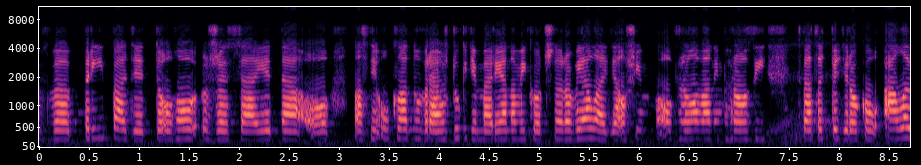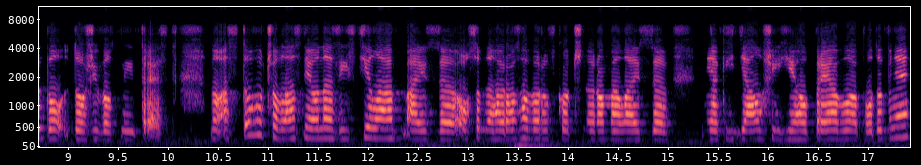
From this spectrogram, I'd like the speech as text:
v prípade toho, že sa jedná o vlastne úkladnú vraždu, kde Marianovi Kočnerovi, ale aj ďalším obžalovaným hrozí 25 rokov alebo doživotný trest. No a z toho, čo vlastne ona zistila aj z osobného rozhovoru rozhovoru s Kočnerom, ale aj z nejakých ďalších jeho prejavov a podobne,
